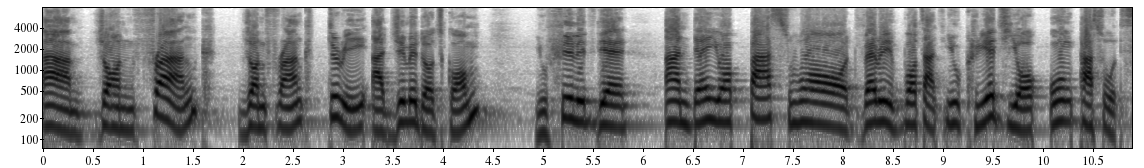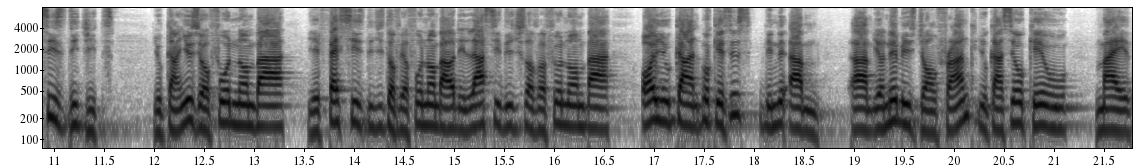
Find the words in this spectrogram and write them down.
um, John Frank, John Frank 3 at gmail.com, you fill it there. And then your password, very important. You create your own password, six digits. You can use your phone number, the first six digits of your phone number, or the last six digits of your phone number. Or you can, okay, since the, um, um, your name is John Frank, you can say, okay, oh, my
